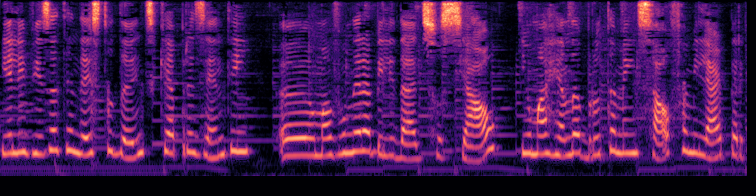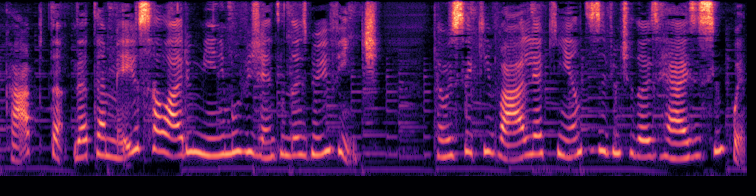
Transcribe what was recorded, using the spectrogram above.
e ele visa atender estudantes que apresentem uh, uma vulnerabilidade social e uma renda bruta mensal familiar per capita de até meio salário mínimo vigente em 2020. Então isso equivale a R$ 522,50.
